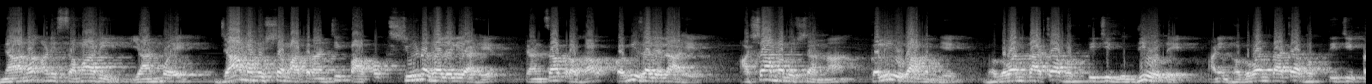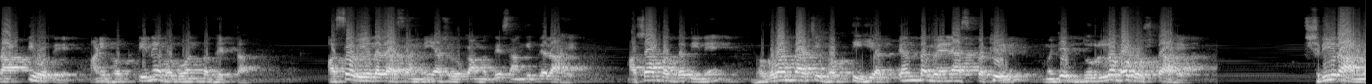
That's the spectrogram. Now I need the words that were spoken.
ज्ञान आणि समाधी यांमुळे ज्या मनुष्य मात्रांची पाप क्षीण झालेली आहेत त्यांचा प्रभाव कमी झालेला आहे. अशा मनुष्यांना कलियुगामध्ये भगवंताच्या भक्तीची बुद्धी होते आणि भगवंताच्या भक्तीची प्राप्ती होते आणि भक्तीने भगवंत भेटतात. असं वेदव्यासांनी या श्लोकामध्ये सांगितलेलं आहे. अशा पद्धतीने भगवंताची भक्ती ही अत्यंत मिळण्यास कठीण म्हणजे दुर्लभ गोष्ट आहे. श्रीराम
